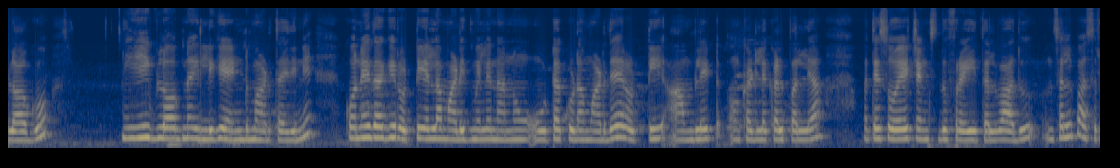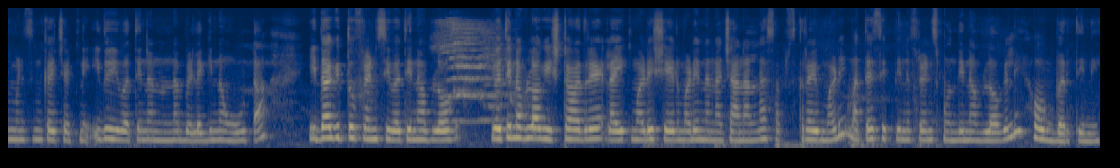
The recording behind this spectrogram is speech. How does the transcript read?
ವ್ಲಾಗು ಈ ವ್ಲಾಗ್ನ ಇಲ್ಲಿಗೆ ಎಂಡ್ ಮಾಡ್ತಾ ಇದ್ದೀನಿ. ಕೊನೆಯದಾಗಿ ರೊಟ್ಟಿ ಎಲ್ಲ ಮಾಡಿದ್ಮೇಲೆ ನಾನು ಊಟ ಕೂಡ ಮಾಡಿದೆ. ರೊಟ್ಟಿ, ಆಮ್ಲೆಟ್, ಕಡಲೆಕಾಳು ಪಲ್ಯ ಮತ್ತು ಸೋಯಾ ಚಂಕ್ಸ್ದು ಫ್ರೈ ಇತ್ತಲ್ವ? ಅದು ಒಂದು ಸ್ವಲ್ಪ ಹಸಿರು ಮೆಣಸಿನ್ಕಾಯಿ ಚಟ್ನಿ. ಇದು ಇವತ್ತಿನ ನನ್ನ ಬೆಳಗಿನ ಊಟ. ಇದಾಗಿತ್ತು ಫ್ರೆಂಡ್ಸ್ ಇವತ್ತಿನ ಬ್ಲಾಗ್ ಇವತ್ತಿನ ಬ್ಲಾಗ್ ಇಷ್ಟ ಆದರೆ ಲೈಕ್ ಮಾಡಿ ಶೇರ್ ಮಾಡಿ, ನನ್ನ ಚಾನಲ್ನ ಸಬ್ಸ್ಕ್ರೈಬ್ ಮಾಡಿ. ಮತ್ತೆ ಸಿಗ್ತೀನಿ ಫ್ರೆಂಡ್ಸ್ ಮುಂದಿನ ಬ್ಲಾಗಲ್ಲಿ ಹೋಗಿ ಬರ್ತೀನಿ.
